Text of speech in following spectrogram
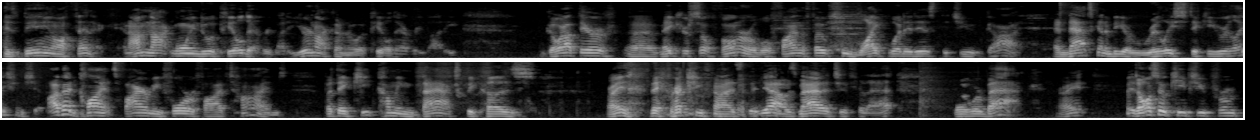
is being authentic. And I'm not going to appeal to everybody. You're not going to appeal to everybody. Go out there, uh, make yourself vulnerable, find the folks who like what it is that you've got. And that's going to be a really sticky relationship. I've had clients fire me four or five times, but they keep coming back because, right, they recognize that, yeah, I was mad at you for that, but we're back, right? It also keeps you from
